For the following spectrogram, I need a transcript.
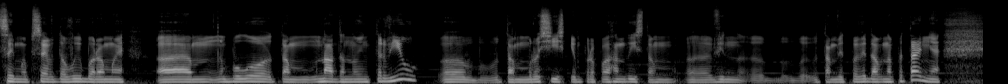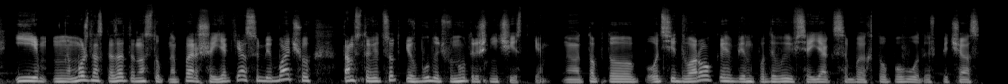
Цими псевдовиборами ем, було там надано інтерв'ю там російським пропагандистам. е, Він е, там відповідав на питання, і можна сказати наступне: перше, як я собі бачу, там 100% будуть внутрішні чистки. Е, Тобто, оці два роки він подивився, як себе хто поводив під час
